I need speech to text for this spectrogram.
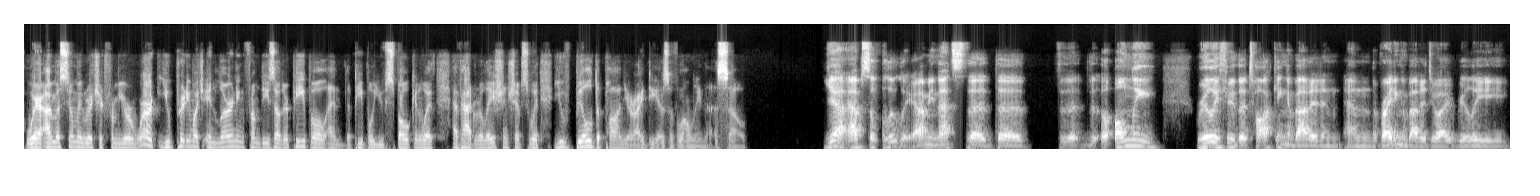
where I'm assuming, Richard, from your work, you pretty much in learning from these other people and the people you've spoken with, have had relationships with, you've built upon your ideas of loneliness. So yeah, absolutely. I mean, that's the the the, the only really through the talking about it and and the writing about it do I really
